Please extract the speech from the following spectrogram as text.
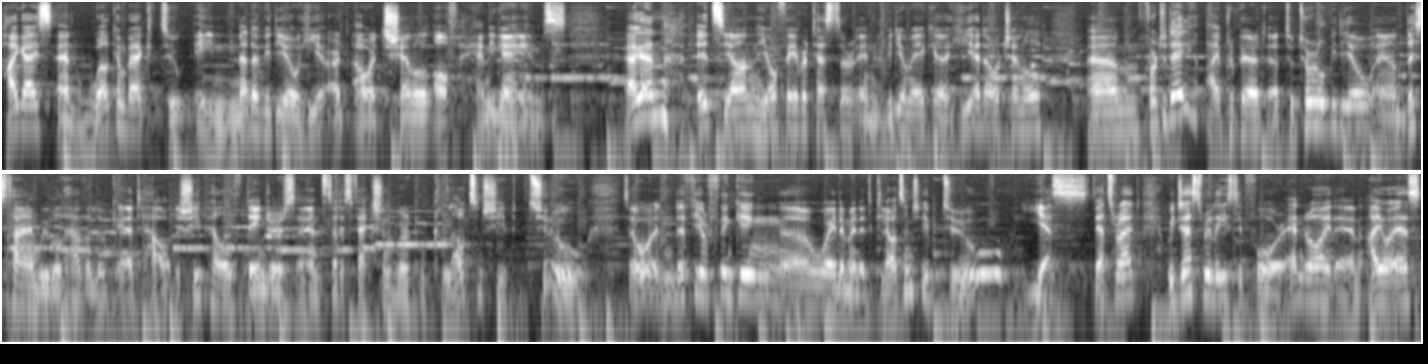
Hi guys and welcome back to another video here at our channel of Handy Games. Again, it's Jan, your favorite tester and video maker here at our channel. Um, for today I prepared a tutorial video and this time we will have a look at how the sheep health, dangers and satisfaction work in Clouds and Sheep 2. So and if you're thinking, uh, wait a minute, Clouds and Sheep 2? Yes, that's right, we just released it for Android and iOS,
